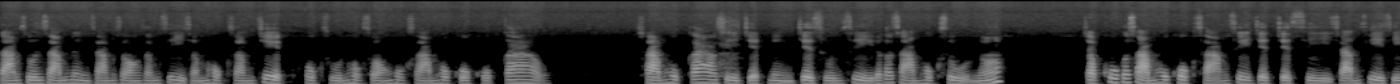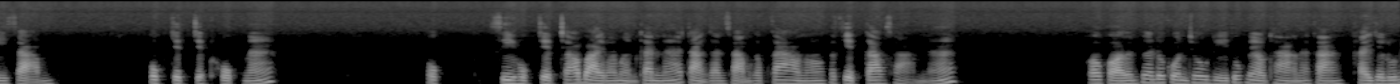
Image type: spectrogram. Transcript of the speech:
สามศูนย์สามหนึ่งสามสองสามสี่สามหกสามเจ็ดหกศูนย์หกสองหกสามหกหกหกเก้าสามหกเก้าสี่เจ็ดหนึ่งเจ็ดศูนย์สี่แล้วก็สามหกศูนย์เนาะจับคู่ก็สามหกหกสามสี่เจ็ดเจ็ดสี่สามสี่สี่สามหกเจ็ดเจ็ดหกนะหกสี่หกเจ็ดเช้าบ่ายมาเหมือนกันนะ ต่างกันสามกับเก้าเนาะก็เจ็ดเก้าสามนะ ก็ขอเพื่อนๆทุกคนโชคดีทุกแนวทางนะคะ ใครจะลุ้น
